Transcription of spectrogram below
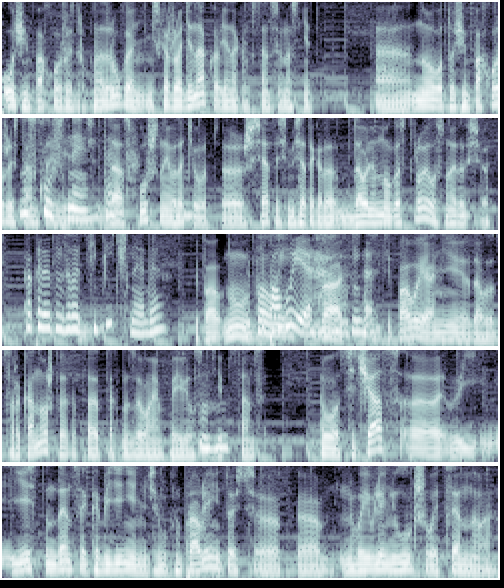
очень похожие друг на друга. Не скажу одинаковые, одинаковых станций у нас нет. Э, но вот очень похожие Ну, станции скучные, есть. да? Да, скучные. Вот эти вот э, 60-е, 70-е, когда довольно много строилось, но это все. Как это называется? Типичное, да? Типа, ну, Типовые. Да, типовые, они, да, вот сороконожка, так называемый, появился тип станции. Вот, сейчас э, есть тенденция к объединению этих двух направлений, то есть э, к э, выявлению лучшего и ценного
